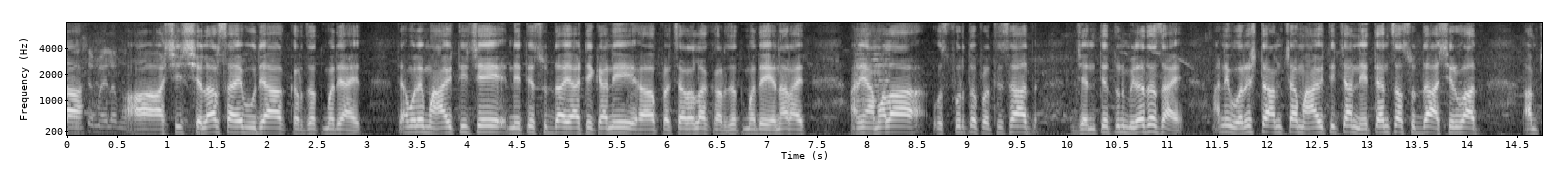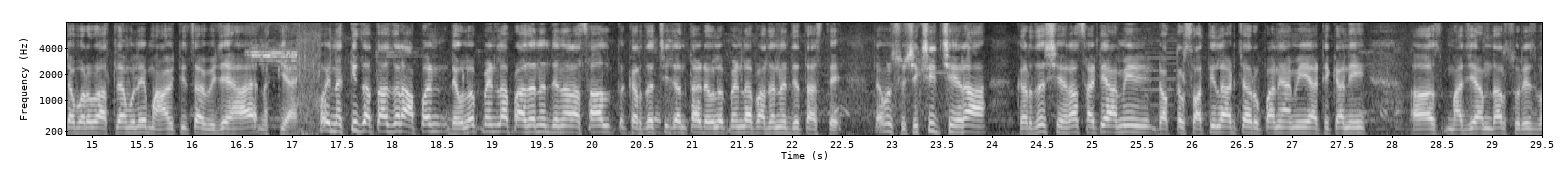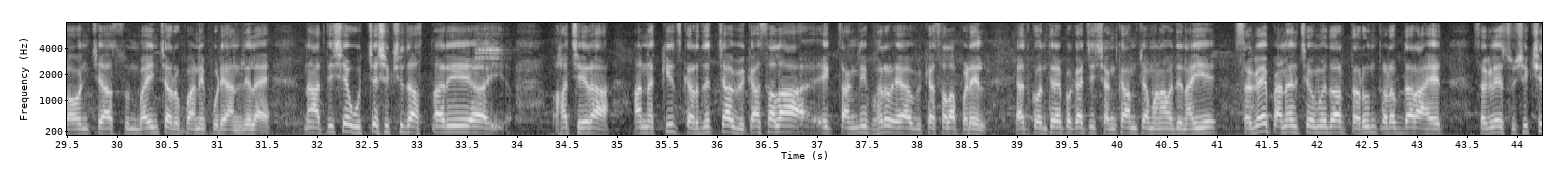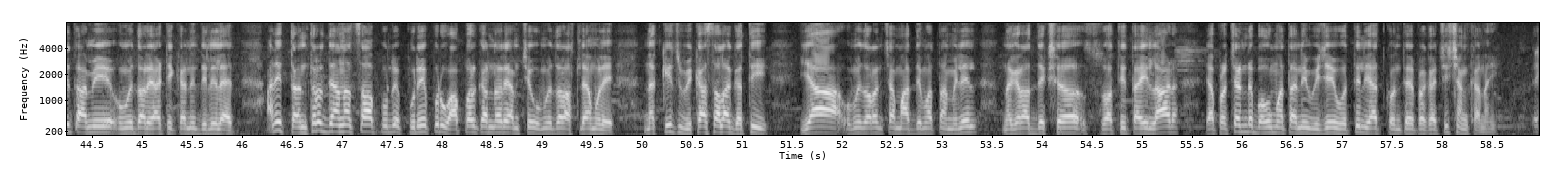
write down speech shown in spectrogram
आशिष शेलार साहेब उद्या कर्जतमध्ये आहेत. त्यामुळे महायुतीचे नेतेसुद्धा या ठिकाणी प्रचाराला कर्जतमध्ये येणार आहेत. आणि आम्हाला उत्स्फूर्त प्रतिसाद जनतेतून मिळतच आहे. आणि वरिष्ठ आमच्या महायुतीच्या नेत्यांचासुद्धा आशीर्वाद आमच्याबरोबर असल्यामुळे महायुतीचा विजय हा नक्की आहे. होय नक्कीच आता जर आपण डेव्हलपमेंटला प्राधान्य देणार असाल तर कर्जतची जनता डेव्हलपमेंटला प्राधान्य देत असते. त्यामुळे सुशिक्षित चेहरा कर्जत शहरासाठी आम्ही डॉक्टर स्वाती लाडच्या रूपाने आम्ही या ठिकाणी माजी आमदार सुरेश भावांच्या सुनबाईंच्या रूपाने पुढे आणलेला आहे. ना अतिशय उच्च शिक्षित असणारी हा चेहरा हा नक्कीच कर्जतच्या विकासाला एक चांगली भर या विकासाला पडेल. यात कोणत्याही प्रकारची शंका आमच्या मनामध्ये नाही आहे सगळे पॅनलचे उमेदवार तरुण तडफदार आहेत. सगळे सुशिक्षित आम्ही उमेदवार या ठिकाणी दिलेले आहेत. आणि तंत्रज्ञानाचा पुरे पुरेपूर वापर करणारे आमचे उमेदवार असल्यामुळे नक्कीच विकासाला गती या उमेदवारांच्या माध्यमातून मिळेल. नगराध्यक्ष स्वातीताई लाड या प्रचंड बहुमताने विजयी होतील यात कोणत्याही प्रकारची शंका नाही.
